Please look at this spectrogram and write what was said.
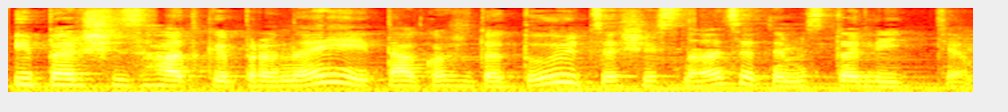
і перші згадки про неї також датуються 16 століттям.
